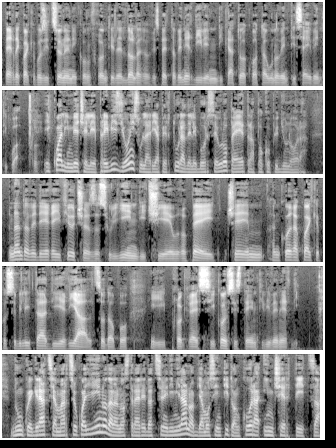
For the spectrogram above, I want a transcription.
perde qualche posizione nei confronti del dollaro rispetto a venerdì, viene indicato a quota 1,2624. E quali invece le previsioni sulla riapertura delle borse europee tra poco più di un'ora? Andando a vedere i futures sugli indici europei, c'è ancora qualche possibilità di rialzo dopo i progressi consistenti di venerdì. Dunque, grazie a Marzio Quaglino, dalla nostra redazione di Milano abbiamo sentito ancora incertezza.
